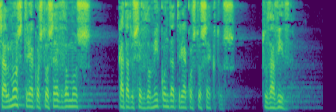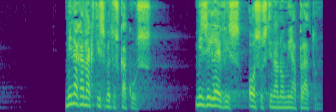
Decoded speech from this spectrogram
Ψαλμός 37 κατά τους 70 36 του Δαβίδ. Μην αγανακτείς με τους κακούς, μη ζηλεύεις όσους την ανομία πράττουν.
